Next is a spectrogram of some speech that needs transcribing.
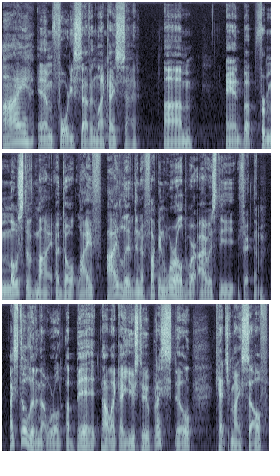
I am 47, like I said. Um, and but for most of my adult life, I lived in a fucking world where I was the victim. I still live in that world a bit, not like I used to, but I still catch myself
